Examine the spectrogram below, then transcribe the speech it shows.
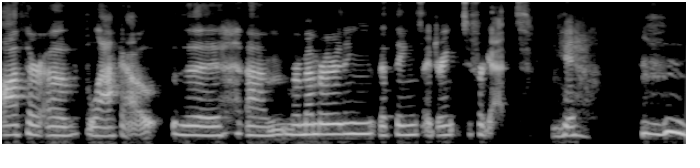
author of Blackout, the um, remembering the things I drink to forget. Yeah.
